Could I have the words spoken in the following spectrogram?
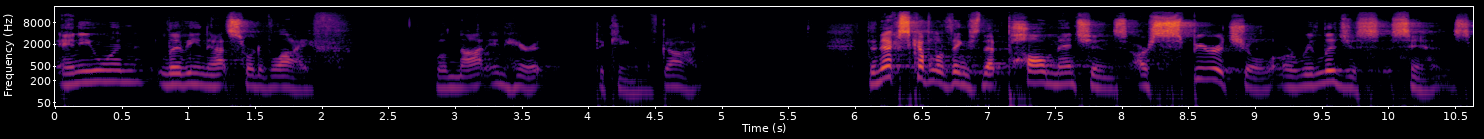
anyone living that sort of life will not inherit the kingdom of God. The next couple of things that Paul mentions are spiritual or religious sins.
